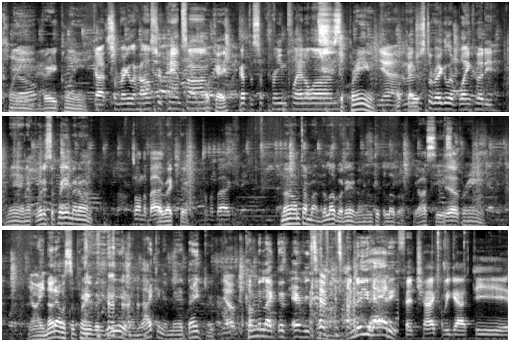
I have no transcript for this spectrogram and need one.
clean. Very clean. Got some regular Hollister pants on. Okay. Got the Supreme flannel on. Supreme. Yeah, and Okay. then just a regular blank hoodie. Man, what is Supreme at on? It's on the Oh, back. right there. It's on the back. No, no, I'm talking about the logo. There, go. Let me get the logo. Y'all see it, Yep. Supreme. Y'all ain't know that was Supreme, but it is. I'm liking it, man. Thank you. Yep. Coming like this every time. I knew you had it. Fit check. We got the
